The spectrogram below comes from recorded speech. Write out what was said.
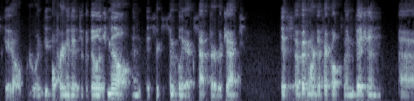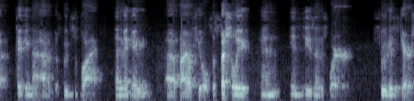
scale, or when people bring it into the village mill and it's simply accept or reject, it's a bit more difficult to envision uh, taking that out of the food supply and making uh, biofuels, especially in, in seasons where food is scarce.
